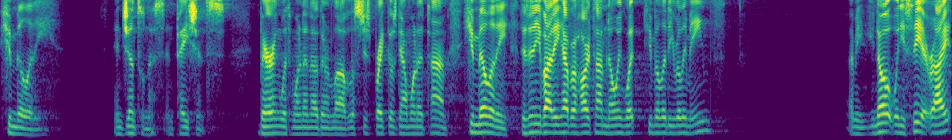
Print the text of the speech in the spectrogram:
humility and gentleness and patience, bearing with one another in love. Let's just break those down one at a time. Humility. Does anybody have a hard time knowing what humility really means? I mean, you know it when you see it, right?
